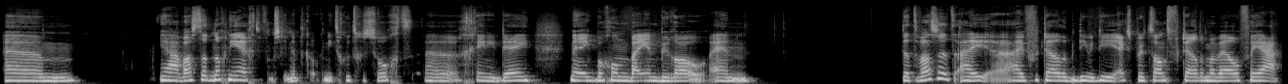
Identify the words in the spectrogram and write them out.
um, ja, was dat nog niet echt. Misschien heb ik ook niet goed gezocht. Uh, geen idee. Nee, ik begon bij een bureau en dat was het. Hij, uh, hij vertelde, die, die exploitant vertelde me wel van ja,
